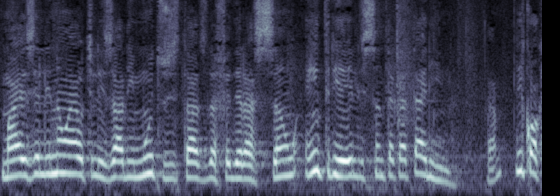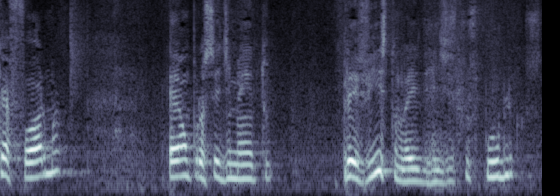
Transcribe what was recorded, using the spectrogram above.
Mas ele não é utilizado em muitos estados da federação, entre eles Santa Catarina. Tá? De qualquer forma, é um procedimento previsto na Lei de Registros Públicos.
